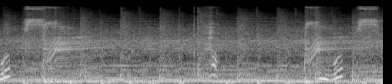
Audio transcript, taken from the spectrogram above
Whoops. Whoops.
